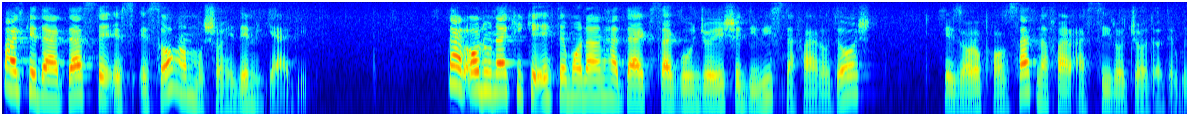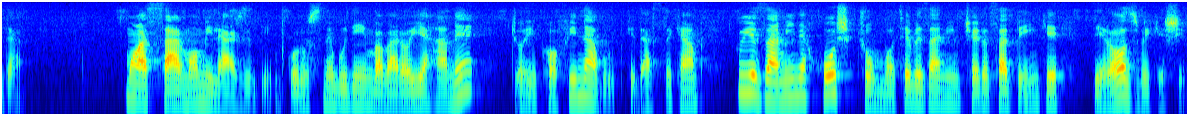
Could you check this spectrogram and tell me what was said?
بلکه در دست اساسا هم مشاهده می گردید. در آلونکی که احتمالا حد اکثر گنجایش دیویس نفر را داشت 1500 نفر اسیر را جا داده بودند ما از سرما می لرزیدیم گرسنه بودیم و برای همه جای کافی نبود که دست کم روی زمین خشک چنباته بزنیم چه رسد به اینکه دراز بکشیم.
